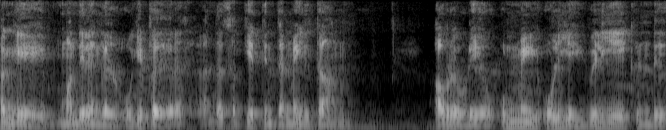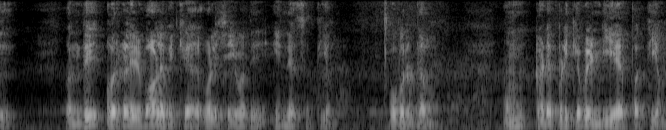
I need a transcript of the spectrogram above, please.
அங்கே மந்திரங்கள் உயிர் பெறுகிறது அந்த சத்தியத்தின் தன்மையில்தான் அவர்களுடைய உண்மை ஒளியை வெளியே கண்டு வந்து அவர்களை வாழ வைக்க வழி செய்வது இந்த சத்தியம். ஒவ்வொருடமும் கடைப்பிடிக்க வேண்டிய பத்தியம்.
